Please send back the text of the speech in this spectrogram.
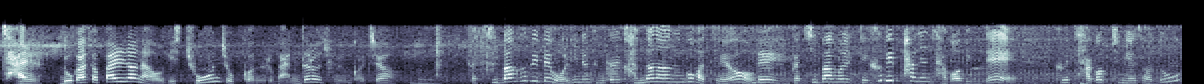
잘 녹아서 빨려 나오기 좋은 조건으로 만들어 주는 거죠. 그러니까 지방 흡입의 원리는 굉장히 간단한 것 같아요. 네. 그러니까 지방을 이렇게 흡입하는 작업인데 그 작업 중에서도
